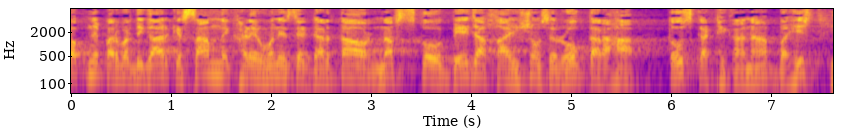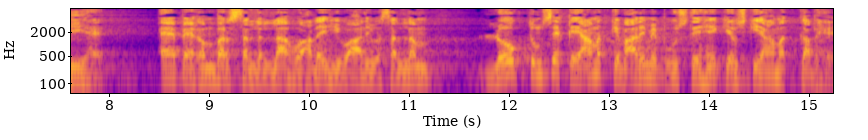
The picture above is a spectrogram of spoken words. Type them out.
اپنے پروردگار کے سامنے کھڑے ہونے سے ڈرتا اور نفس کو بیجا خواہشوں سے روکتا رہا، تو اس کا ٹھکانہ بہشت ہی ہے۔ اے پیغمبر صلی اللہ علیہ وآلہ وسلم، لوگ تم سے قیامت کے بارے میں پوچھتے ہیں کہ اس کی آمد کب ہے۔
